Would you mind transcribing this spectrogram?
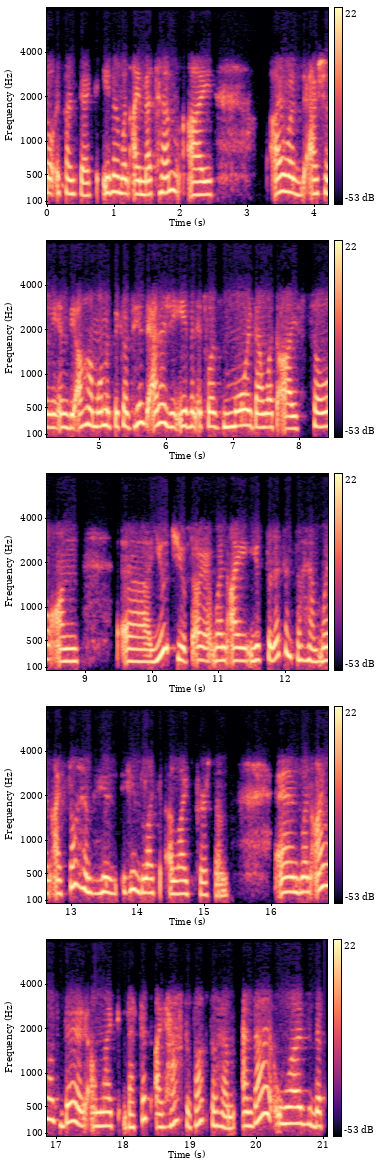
so authentic. Even when I met him, I I was actually in the aha moment because his energy, even it was more than what I saw on uh, YouTube or when I used to listen to him. When I saw him, he's he's like a light person. And when I was there, I'm like, that's it. I have to talk to him. And that was the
